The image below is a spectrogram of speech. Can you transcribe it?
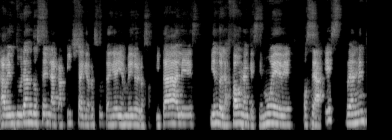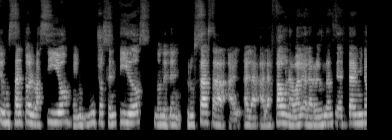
aventurándose en la capilla que resulta que hay en medio de los hospitales, viendo la fauna que se mueve. O sea, es realmente un salto al vacío en muchos sentidos, donde te cruzás a, la, fauna, valga la redundancia del término,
